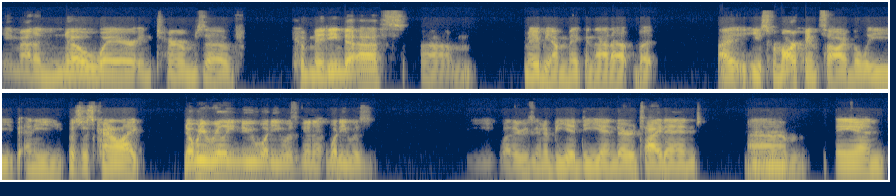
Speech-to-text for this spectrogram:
came out of nowhere in terms of committing to us. Um, maybe I'm making that up, but I he's from Arkansas, I believe, and he was just kind of like nobody really knew what he was gonna what he was whether he was gonna be a D end or a tight end. Mm-hmm. Um, and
